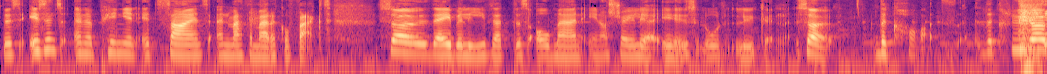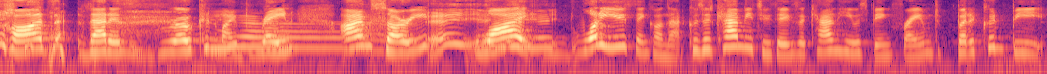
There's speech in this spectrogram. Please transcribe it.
This isn't an opinion, it's science and mathematical fact. So they believe that this old man in Australia is Lord Lucan. So the cards, the Cluedo cards, that has broken my brain. I'm sorry. Hey, hey, Why? What do you think on that? Because it can be two things. It can he was being framed, but it could be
